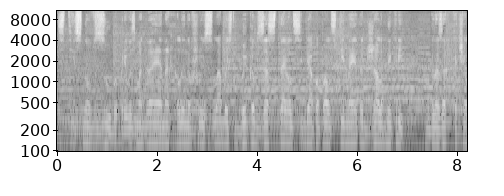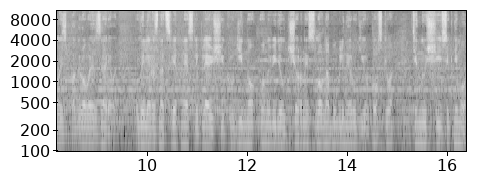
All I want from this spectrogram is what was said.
Стиснув зубы, превозмогая нахлынувшую слабость, Быков заставил себя поползти на этот жалобный крик. В глазах качалось багровое зарево. Плыли разноцветные ослепляющие круги, но он увидел черные, словно обугленные руки Юрковского, тянущиеся к нему,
